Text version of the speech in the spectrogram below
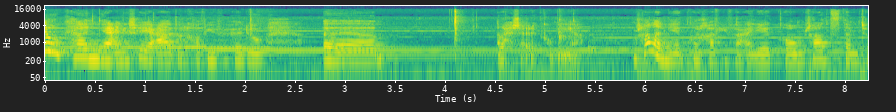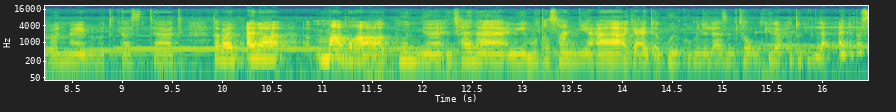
لو كان يعني شيء عابر خفيف حلو آه راح أشارككم إياه. وإن شاء الله إني أكون خفيفة عليكم إن شاء الله تستمتعون معي بالبودكاستات. طبعا أنا ما أبغى أكون إنسانة يعني متصنعة قاعد أقول لكم إنه لازم تسوون كذا وحطوا كذا. لا أنا بس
